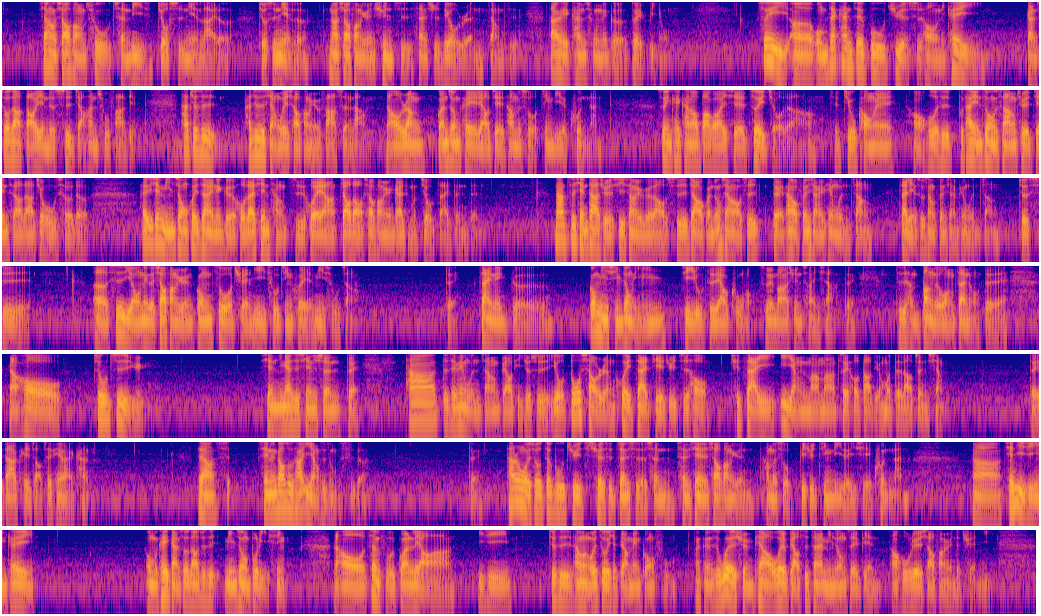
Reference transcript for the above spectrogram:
香港消防处成立九十年来了，九十年了，那消防员殉职三十六人这样子，大家可以看出那个对比哦。所以呃，我们在看这部剧的时候，你可以感受到导演的视角和出发点，他就是他就是想为消防员发声啦，然后让观众可以了解他们所经历的困难。所以你可以看到，包括一些醉酒的啊，就揪空诶，哦，或者是不太严重的伤却坚持要搭救护车的，还有一些民众会在那个火灾现场指挥啊，教导消防员该怎么救灾等等。那之前大学系上有个老师叫管中祥老师，对他有分享一篇文章，在脸书上分享一篇文章，就是呃是由那个消防员工作权益促进会的秘书长，对，在那个。公民行动影音记录资料库哦，顺便帮他宣传一下，对，这是很棒的网站哦，对。然后朱志宇先应该是先生，对他的这篇文章标题就是有多少人会在结局之后去在意易阳的妈妈最后到底有没有得到真相？对，大家可以找这篇来看。对啊，谁谁能告诉他易阳是怎么死的？对。他认为说这部剧确实真实的呈呈现了消防员他们所必须经历的一些困难。那前几集你可以，我们可以感受到就是民众不理性，然后政府官僚啊，以及就是他们会做一些表面功夫，那可能是为了选票，为了表示站在民众这边，然后忽略消防员的权益。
